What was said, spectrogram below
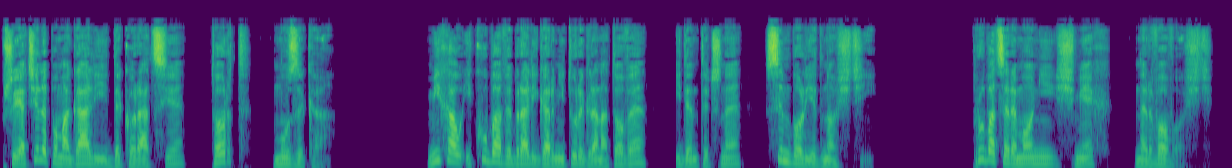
Przyjaciele pomagali, dekoracje, tort, muzyka. Michał i Kuba wybrali garnitury granatowe, identyczne, symbol jedności. Próba ceremonii, śmiech, nerwowość.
